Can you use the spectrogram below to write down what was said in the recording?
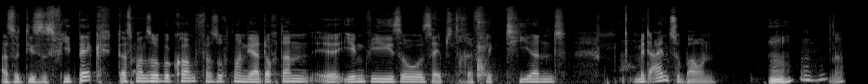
also dieses Feedback, das man so bekommt, versucht man ja doch dann äh, irgendwie so selbstreflektierend mit einzubauen. Mhm. Ne?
